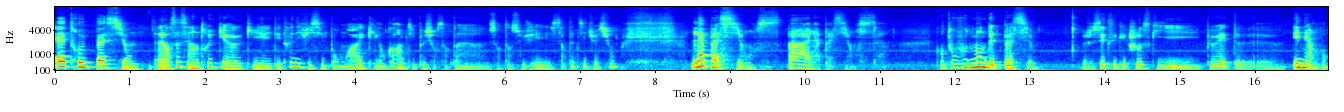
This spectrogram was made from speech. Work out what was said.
Être patient. Alors ça, c'est un truc euh, qui a été très difficile pour moi et qui est encore un petit peu sur certains, certains sujets, certaines situations. La patience. Ah, la patience. Quand on vous demande d'être patient, je sais que c'est quelque chose qui peut être euh, énervant.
